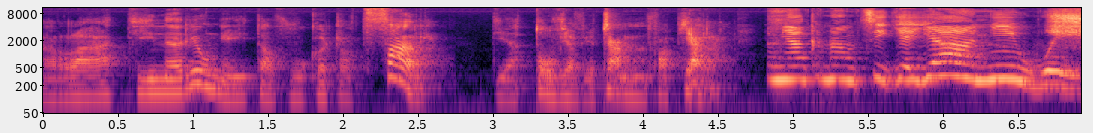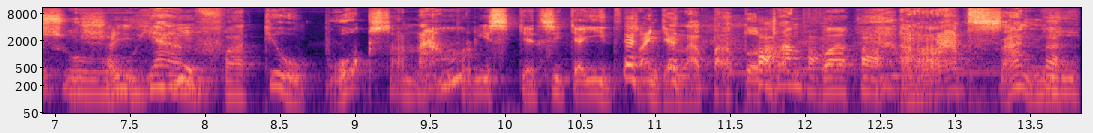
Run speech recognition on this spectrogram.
Raha tianareo ny hahita vokatra tsara dia ataovy avy hatrany ny fampiharana. Miankina amintsika ihany io e! Soa ihany fa teo box nampirisika antsika hiditra haingana tato an-trano fa raha tsy izany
